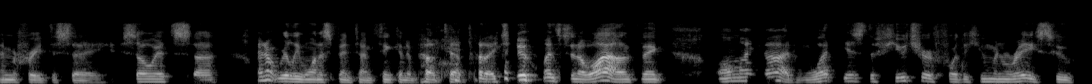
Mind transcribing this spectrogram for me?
I'm afraid to say. So it's, uh, I don't really want to spend time thinking about that, but I do once in a while and think, oh my God, what is the future for the human race who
